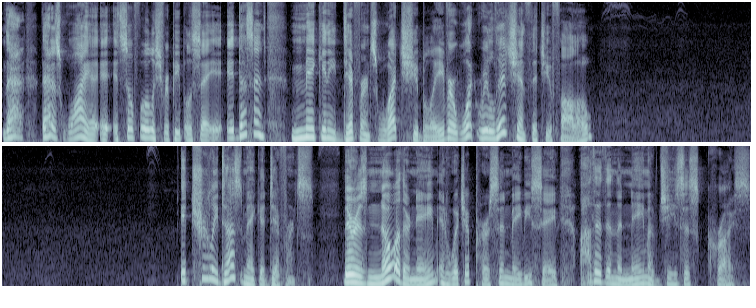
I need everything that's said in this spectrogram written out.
That, that is why it, it's so foolish for people to say it, it doesn't make any difference what you believe or what religion that you follow. It truly does make a difference. There is no other name in which a person may be saved other than the name of Jesus Christ.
